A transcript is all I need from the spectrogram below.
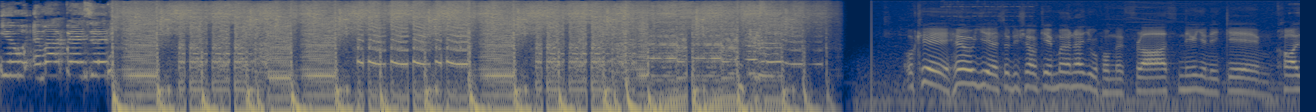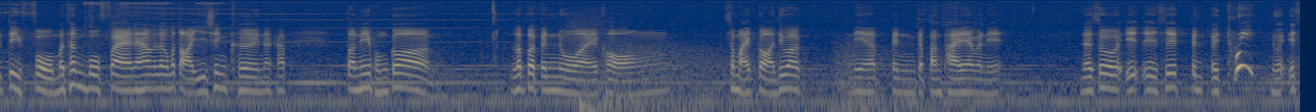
You and my best โอเค Hell yeah สวัสดีชาวเกมเมอร์นะ อยู่กับผมในฟลอสนี่ก็อยู่ในเกม Call of Duty 4 Modern Warfare นะครับแล้วก็มาต่ออีกเช่นเคยนะครับ ตอนนี้ผมก็รับเปิดเป็นหน่วยของสมัยก่อนที่ว่าเนี่ยครับเป็นกัปตันไพครับวันนี้ แล้วโซ S S เป็นเอ้ยทุยหน่วย S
